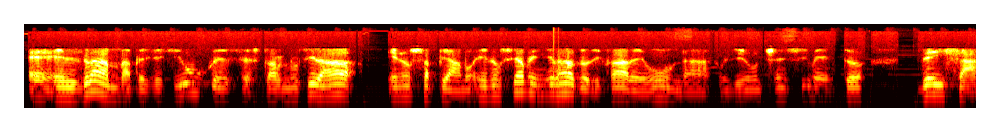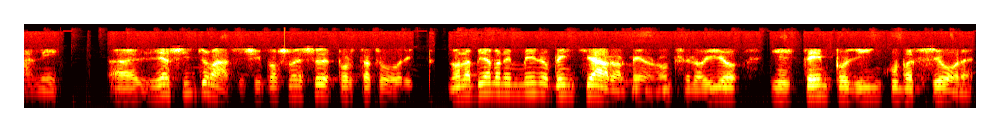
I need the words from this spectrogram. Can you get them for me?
è, è il dramma perché chiunque starnutirà e non sappiamo e non siamo in grado di fare una, dire, un censimento dei sani eh, gli asintomatici possono essere portatori. Non abbiamo nemmeno ben chiaro, almeno non ce l'ho io, il tempo di incubazione.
